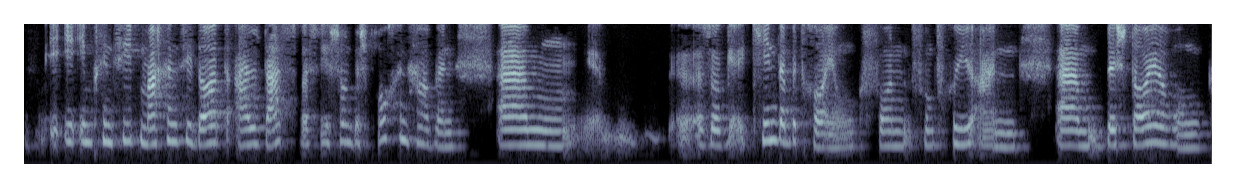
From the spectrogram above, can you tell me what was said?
im Prinzip machen sie dort all das, was wir schon besprochen haben. Ähm, also Kinderbetreuung von, von früh an, ähm, Besteuerung,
